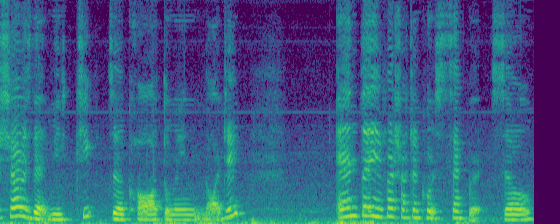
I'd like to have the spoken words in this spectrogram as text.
shell is that we keep the core domain logic and the infrastructure code separate. So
